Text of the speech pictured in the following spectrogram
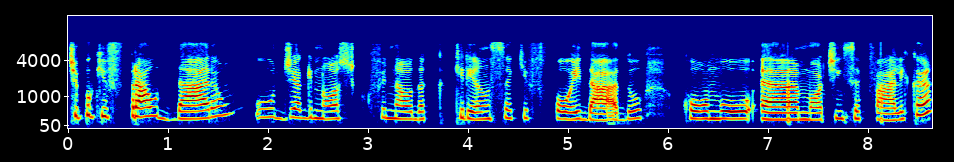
tipo que fraudaram o diagnóstico final da criança que foi dado como uh, morte encefálica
